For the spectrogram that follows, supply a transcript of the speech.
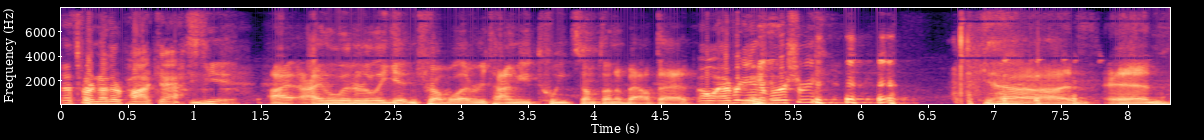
that's for another podcast. Yeah, I, I literally get in trouble every time you tweet something about that. Oh, every anniversary? God, Ed.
